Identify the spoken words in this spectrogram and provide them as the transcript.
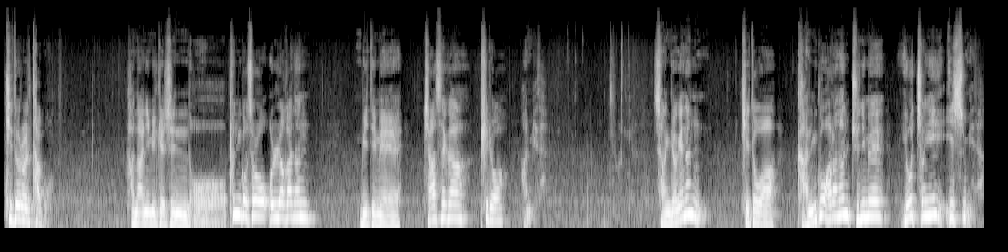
기도를 타고 하나님이 계신 높은 곳으로 올라가는 믿음의 자세가 필요합니다. 성경에는 기도와 간구하라는 주님의 요청이 있습니다.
